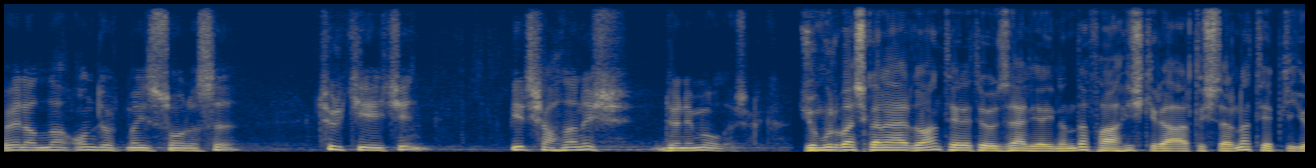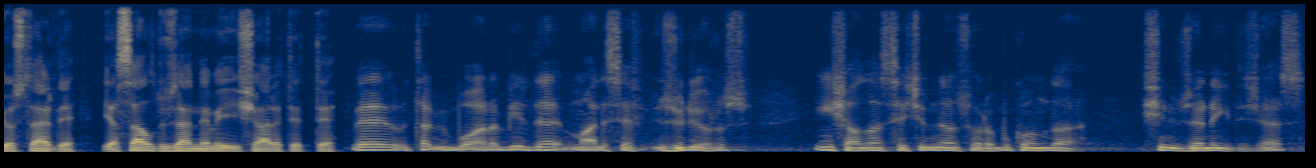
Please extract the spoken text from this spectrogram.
Evelallah 14 Mayıs sonrası Türkiye için bir şahlanış dönemi olacak. Cumhurbaşkanı Erdoğan TRT özel yayınında fahiş kira artışlarına tepki gösterdi. Yasal düzenlemeyi işaret etti. Ve tabii bu ara bir de maalesef üzülüyoruz. İnşallah seçimden sonra bu konuda işin üzerine gideceğiz.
